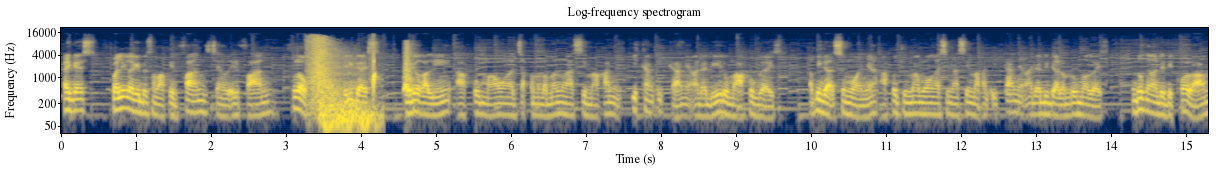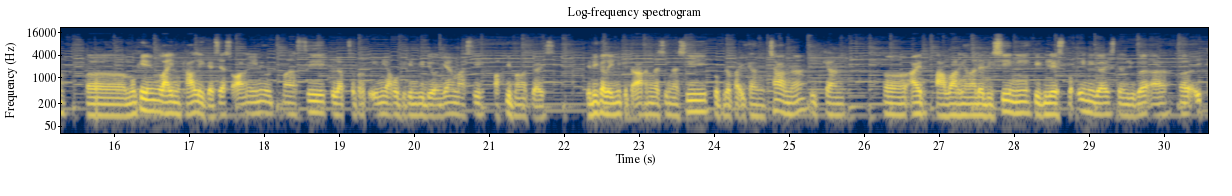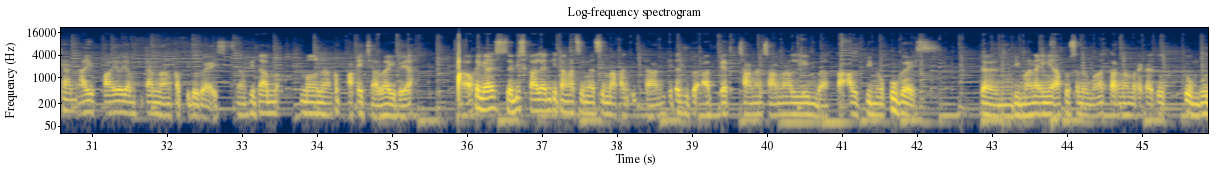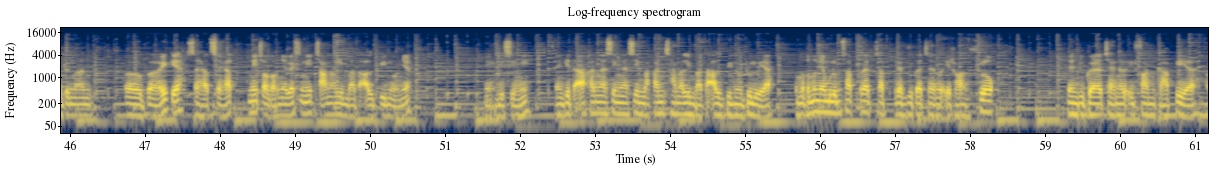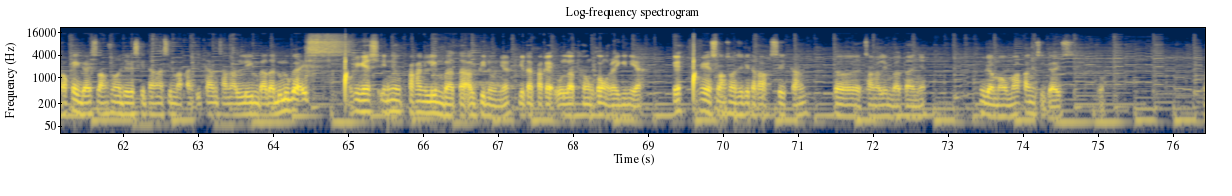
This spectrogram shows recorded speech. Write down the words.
Hai guys, balik lagi bersama aku Irfan, channel Irfan Vlog. Jadi guys, video kali ini aku mau ngajak teman-teman ngasih makan ikan-ikan yang ada di rumah aku guys. Tapi nggak semuanya, aku cuma mau ngasih-ngasih makan ikan yang ada di dalam rumah guys. Untuk yang ada di kolam, eh, mungkin lain kali guys ya, soalnya ini masih gelap seperti ini, aku bikin videonya masih pagi banget guys. Jadi kali ini kita akan ngasih-ngasih beberapa ikan cana, ikan uh, air tawar yang ada di sini di glassbox ini guys dan juga uh, ikan air payo yang kita nangkep itu guys. Yang kita menangkap pakai jala gitu ya. Nah, oke okay guys. Jadi sekalian kita ngasih-ngasih makan ikan kita juga update cana-cana limbata albinoku guys. Dan di mana ini aku seneng banget karena mereka itu tumbuh dengan uh, baik ya sehat-sehat. Ini contohnya guys ini cana limbata albinonya. Nih di sini dan kita akan ngasih-ngasih makan sana limbata albino dulu ya. Teman-teman yang belum subscribe subscribe juga channel Irfan Vlog dan juga channel Irfan Kapi ya. Oke guys langsung aja guys kita ngasih makan ikan sana limbata dulu guys. Oke guys ini pakan limbata albinonya kita pakai ulat Hongkong kayak gini ya. Oke oke guys langsung aja kita kasihkan ke sana limbatanya udah mau makan sih guys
